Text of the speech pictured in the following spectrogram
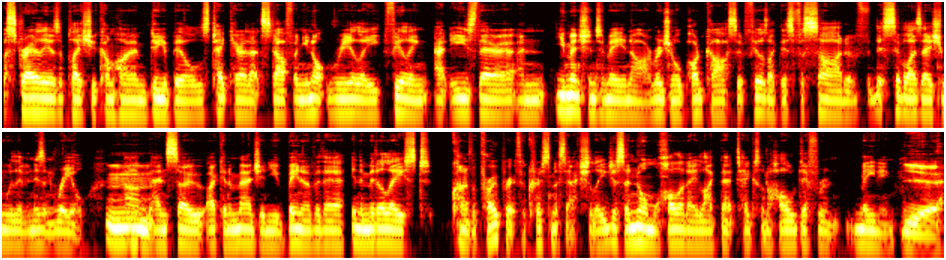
Australia is a place you come home, do your bills, take care of that stuff, and you're not really feeling at ease there. And you mentioned to me in our original podcast, it feels like this facade of this civilization we live in isn't real. Mm. Um, and so I can imagine you've been over there in the Middle East, kind of appropriate for Christmas, actually. Just a normal holiday like that takes on a whole different meaning. Yeah,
